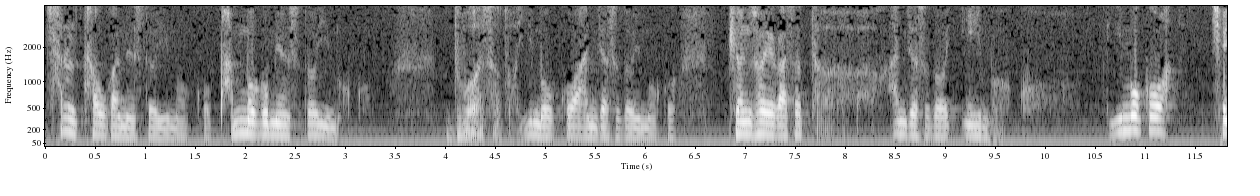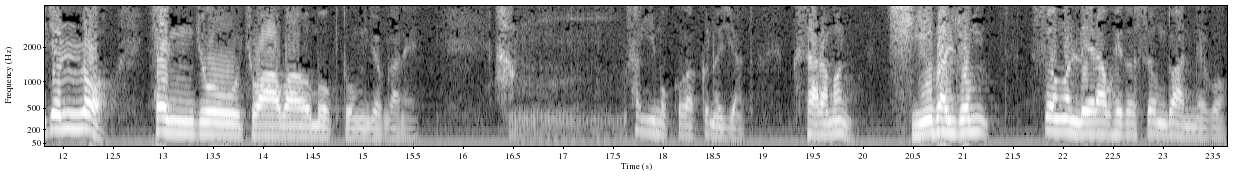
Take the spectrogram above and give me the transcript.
차를 타고 가면서도 이먹고 밥 먹으면서도 이먹고 누워서도 이 먹고 앉아서도 이 먹고 편소에 가서 더 앉아서도 이 먹고 이 먹고 제절로 행주 좌와 어목 동정 간에 항상 이먹고가 끊어지지 않다. 그 사람은 제발 좀 성을 내라고 해도 성도 안 내고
